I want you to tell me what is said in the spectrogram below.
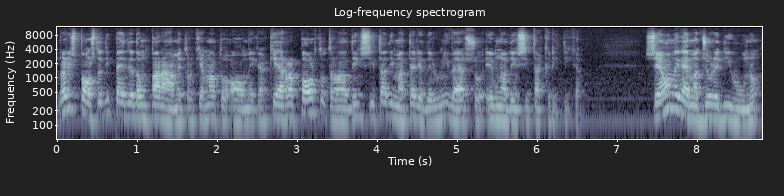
La risposta dipende da un parametro chiamato omega, che è il rapporto tra la densità di materia dell'universo e una densità critica. Se omega è maggiore di 1,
